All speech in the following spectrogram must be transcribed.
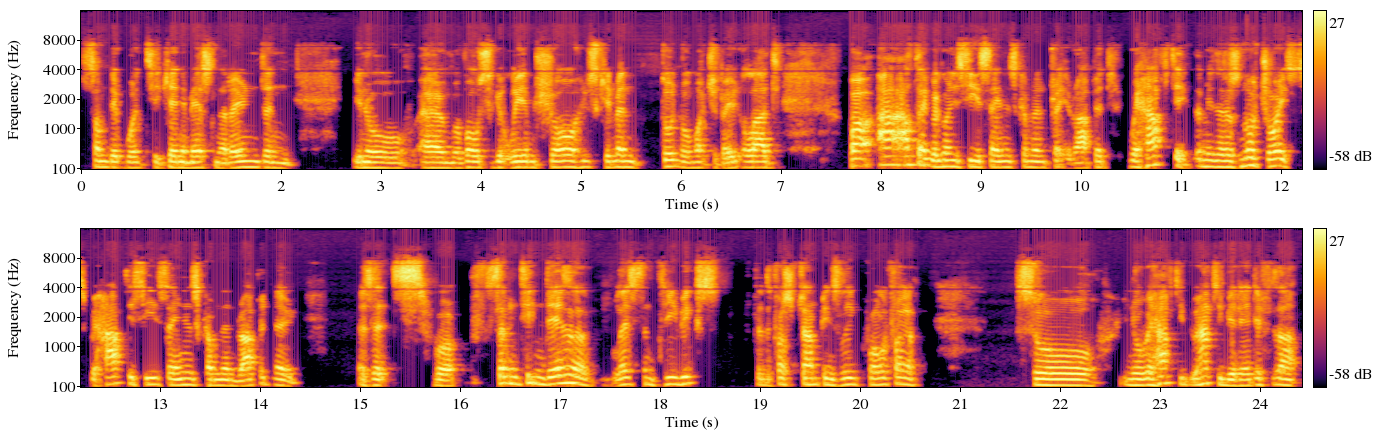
Somebody would take any messing around. And you know, um, we've also got Liam Shaw who's come in. Don't know much about the lad. But I, I, think we're going to see signings coming in pretty rapid. We have to. I mean, there's no choice. We have to see signings coming in rapid now. As it's what 17 days or less than three weeks for the first Champions League qualifier. So you know we have to we have to be ready for that.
